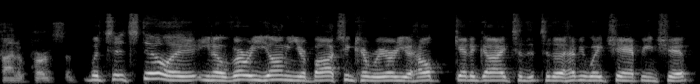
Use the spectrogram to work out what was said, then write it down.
kind of person. But it's still, a, you know, very young in your boxing career. You helped get a guy to the to the heavyweight championship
